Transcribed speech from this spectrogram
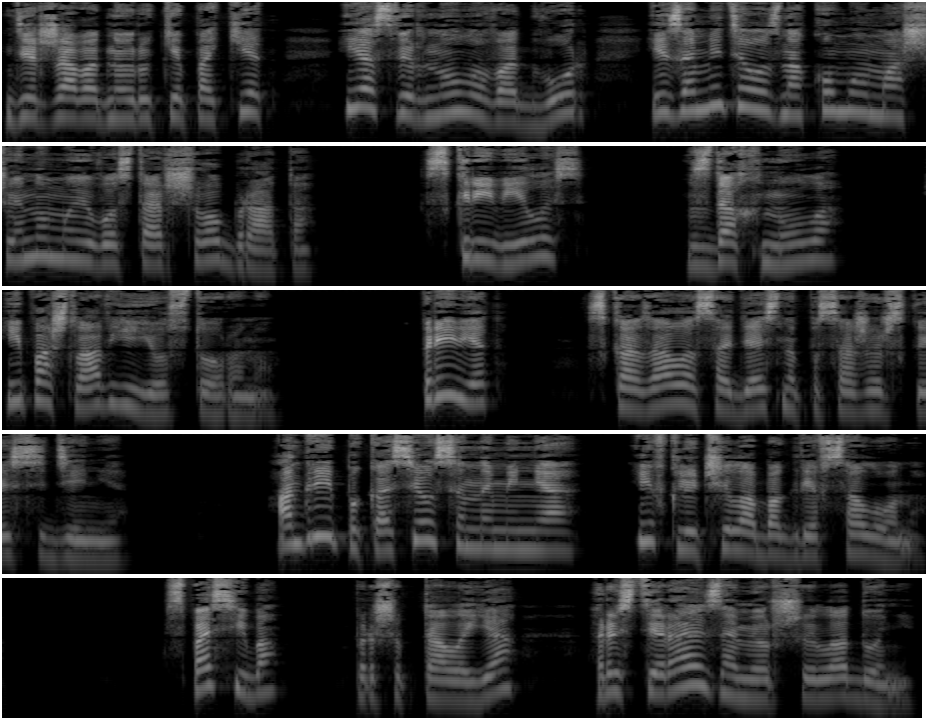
Держа в одной руке пакет, я свернула во двор и заметила знакомую машину моего старшего брата. Скривилась, вздохнула и пошла в ее сторону. «Привет», — сказала, садясь на пассажирское сиденье. Андрей покосился на меня и включил обогрев салона. «Спасибо», — прошептала я, растирая замерзшие ладони.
